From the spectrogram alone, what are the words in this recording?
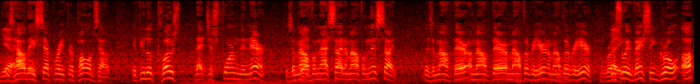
is Yeah. how they separate their polyps out. If you look close, that just formed in there. There's a Okay. mouth on that side, a mouth on this side. There's a mouth there, a mouth there, a mouth over here, and a mouth over here. Right. This will eventually grow up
